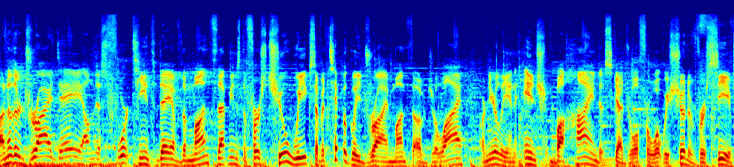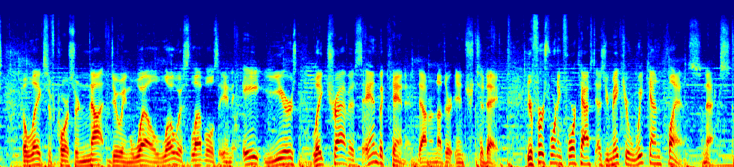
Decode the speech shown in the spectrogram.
Another dry day on this 14th day of the month. That means the first two weeks of a typically dry month of July are nearly an inch behind schedule for what we should have received. The lakes, of course, are not doing well. Lowest levels in eight years. Lake Travis and Buchanan down another inch today. Your first warning forecast as you make your weekend plans next.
